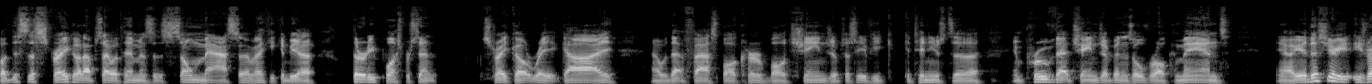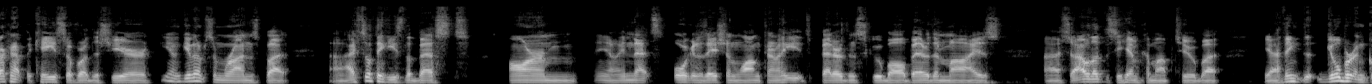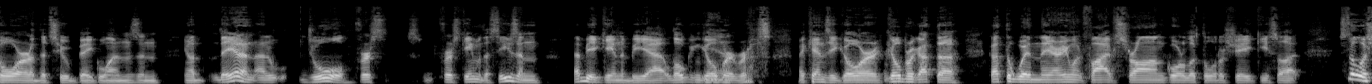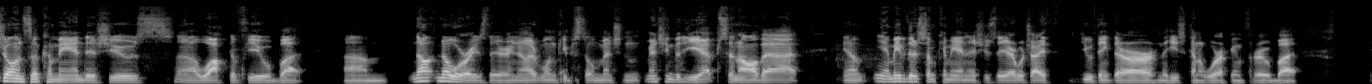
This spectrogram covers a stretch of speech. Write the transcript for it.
But this is a strikeout upside with him is, is so massive. I think he can be a 30 plus percent strikeout rate guy uh, with that fastball, curveball, changeup, especially if he continues to improve that changeup in his overall command. Yeah, yeah. This year he's racking up the case so far this year. You know, giving up some runs, but uh, I still think he's the best arm. You know, in that organization long term. I think it's better than Skubal, better than Mize. Uh, so I would like to see him come up too. But yeah, I think Gilbert and Gore are the two big ones, and you know they had a, a duel first first game of the season. That'd be a game to be at. Logan Gilbert versus Mackenzie Gore. Gilbert got the got the win there. He went five strong. Gore looked a little shaky, so it still was showing some command issues. Uh, walked a few, but um, no no worries there. You know, everyone keeps still mentioning mentioning the yips and all that. You know, yeah, maybe there's some command issues there, which I do think there are, and that he's kind of working through. But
